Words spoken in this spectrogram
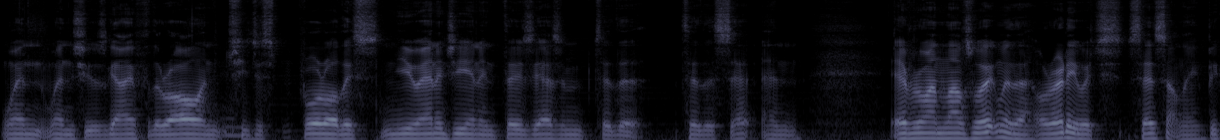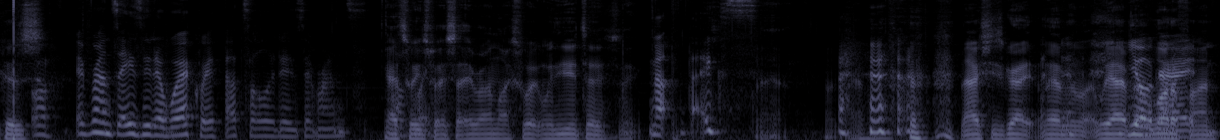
when when she was going for the role, and she just brought all this new energy and enthusiasm to the to the set, and everyone loves working with her already, which says something because Oh, everyone's easy to work with. That's all it is. Everyone's. that's what you're supposed to say. Everyone likes working with you too. So, No, thanks. no, she's great. We have we have a lot great. of fun.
